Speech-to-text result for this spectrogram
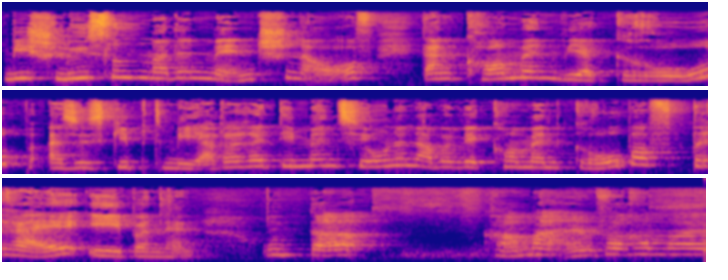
wie schlüsselt man den Menschen auf, dann kommen wir grob, also es gibt mehrere Dimensionen, aber wir kommen grob auf drei Ebenen. Und da kann man einfach einmal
